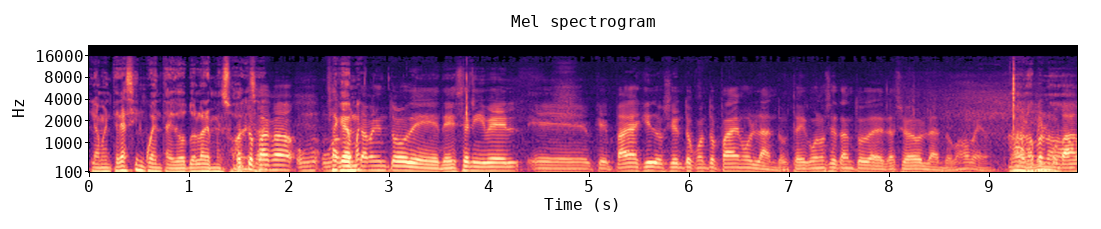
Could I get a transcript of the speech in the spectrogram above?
le aumentaría 52 dólares mensuales. ¿Cuánto paga un, apartamento de, de, ese nivel eh, que paga aquí 200? ¿Cuánto paga en Orlando? Usted conoce tanto de la ciudad de Orlando, más o menos. No, no, pero no,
